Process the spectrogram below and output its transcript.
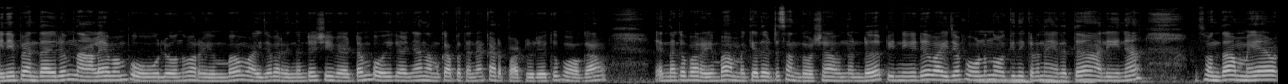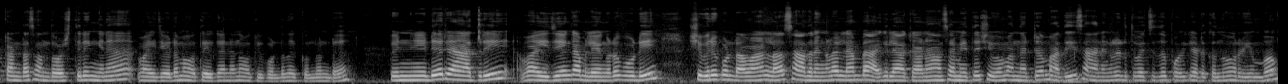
ഇനിയിപ്പോൾ എന്തായാലും നാളെ അവൻ പോകുമല്ലോ എന്ന് പറയുമ്പം വൈജ പറയുന്നുണ്ട് ശിവേട്ടൻ പോയി കഴിഞ്ഞാൽ നമുക്ക് അപ്പം തന്നെ കടപ്പാട്ടൂരേക്ക് പോകാം എന്നൊക്കെ പറയുമ്പോൾ അമ്മയ്ക്ക് അതായിട്ട് സന്തോഷമാവുന്നുണ്ട് പിന്നീട് വൈജ ഫോൺ നോക്കി നിൽക്കുന്ന നേരത്ത് അലീന സ്വന്തം അമ്മയെ കണ്ട സന്തോഷത്തിൽ ഇങ്ങനെ വൈജയുടെ മുഖത്തേക്ക് തന്നെ നോക്കിക്കൊണ്ട് നിൽക്കുന്നുണ്ട്. പിന്നീട് രാത്രി വൈജയും കമലയും കൂടെ കൂടി ശിവന് കൊണ്ടുപോകാനുള്ള സാധനങ്ങളെല്ലാം ബാഗിലാക്കുകയാണ് ആ സമയത്ത് ശിവൻ വന്നിട്ട് മതി സാധനങ്ങൾ എടുത്തു വെച്ചത് പോയി കിടക്കുന്നു പറയുമ്പം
